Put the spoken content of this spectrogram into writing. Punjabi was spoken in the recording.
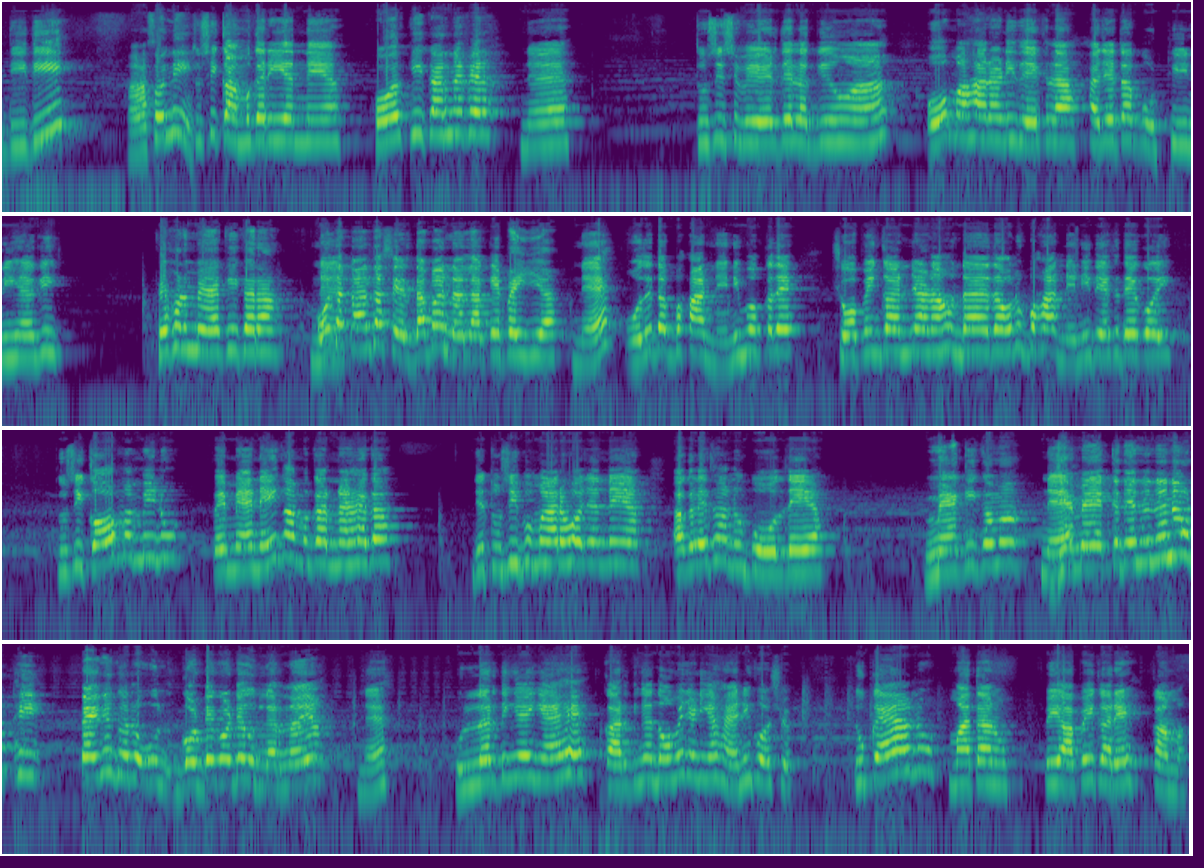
ਦੀਦੀ? ਹਾਂ ਸੋਨੀ। ਤੁਸੀਂ ਕੰਮ ਕਰੀ ਜਾਂਦੇ ਆ। ਹੋਰ ਕੀ ਕਰਨਾ ਫਿਰ? ਨੇ ਤੁਸੀਂ ਸਵੇਰ ਦੇ ਲੱਗੇ ਹੋ ਆ। ਉਹ ਮਹਾਰਾਣੀ ਦੇਖ ਲੈ ਹਜੇ ਤੱਕ ਉੱਠੀ ਨਹੀਂ ਹੈਗੀ। ਤੇ ਹੁਣ ਮੈਂ ਕੀ ਕਰਾਂ? ਉਹ ਤਾਂ ਕੱਲ ਦਾ ਸਿਰ ਦਾ ਬਹਾਨਾ ਲਾ ਕੇ ਪਈ ਆ। ਨੇ ਉਹਦੇ ਤਾਂ ਬਹਾਨੇ ਨਹੀਂ ਮੁੱਕਦੇ। ਸ਼ੋਪਿੰਗ ਕਰਨ ਜਾਣਾ ਹੁੰਦਾ ਹੈ ਤਾਂ ਉਹਨੂੰ ਬਹਾਨੇ ਨਹੀਂ ਦੇਖਦੇ ਕੋਈ। ਤੁਸੀਂ ਕਹੋ ਮੰਮੀ ਨੂੰ ਵੀ ਮੈਂ ਨਹੀਂ ਕੰਮ ਕਰਨਾ ਹੈਗਾ। ਜੇ ਤੁਸੀਂ ਬਿਮਾਰ ਹੋ ਜੰਨੇ ਆ ਅਗਲੇ ਤੁਹਾਨੂੰ ਬੋਲਦੇ ਆ। ਮੈਂ ਕੀ ਕਵਾਂ? ਜੇ ਮੈਂ ਇੱਕ ਦਿਨ ਨਾ ਨਾ ਉੱਠੀ ਤਾਂ ਇਹਨੇ ਗੋਡੇ ਗੋਡੇ ਉੱਲਰਨਾ ਆ। ਨੇ ਉੱਲਰਦੀਆਂ ਹੀ ਆ ਇਹ ਕਰਦੀਆਂ ਦੋਵੇਂ ਜਣੀਆਂ ਹੈ ਨਹੀਂ ਕੁਛ। ਤੂੰ ਕਹਿ ਉਹਨੂੰ ਮਾਤਾ ਨੂੰ ਵੀ ਆਪੇ ਕਰੇ ਕੰਮ।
